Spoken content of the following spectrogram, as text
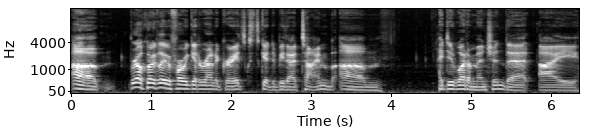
uh, real quickly before we get around to grades, 'cause it's getting to be that time. Um, I did want to mention that I,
